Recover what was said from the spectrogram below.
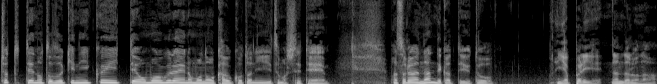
ちょっと手の届きにくいって思うぐらいのものを買うことにいつもしてて、まあ、それはなんでかっていうと、やっぱり、なんだろうな、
